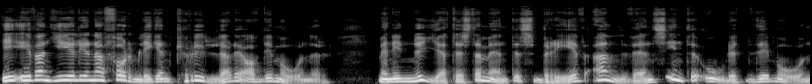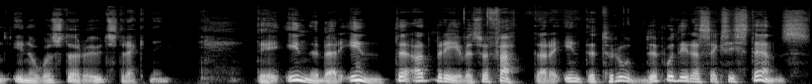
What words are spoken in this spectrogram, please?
I evangelierna formligen kryllar det av demoner, men i Nya testamentets brev används inte ordet demon i någon större utsträckning. Det innebär inte att brevets författare inte trodde på deras existens.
